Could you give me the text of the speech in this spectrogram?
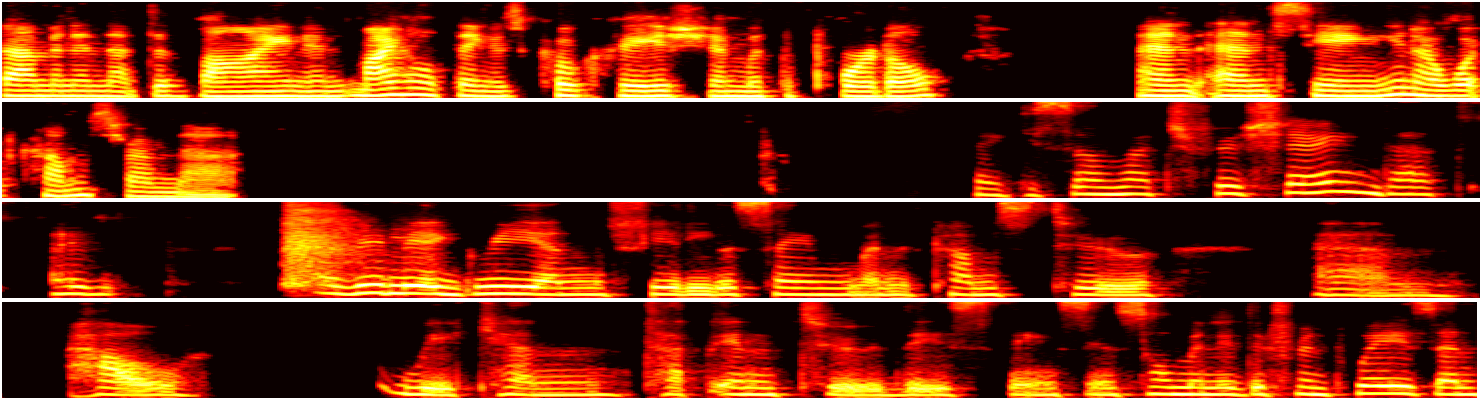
feminine that divine. And my whole thing is co-creation with the portal and and seeing you know what comes from that thank you so much for sharing that i i really agree and feel the same when it comes to um, how we can tap into these things in so many different ways and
